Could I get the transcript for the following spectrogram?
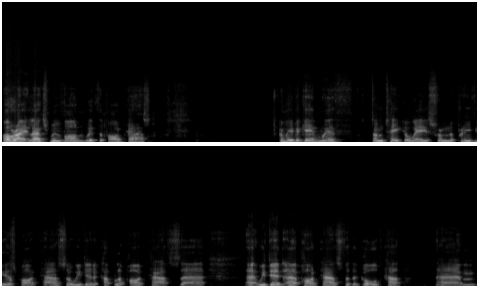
All right, let's move on with the podcast. And we begin with some takeaways from the previous podcast. So we did a couple of podcasts. Uh, uh, we did a podcast for the Gold Cup, um,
